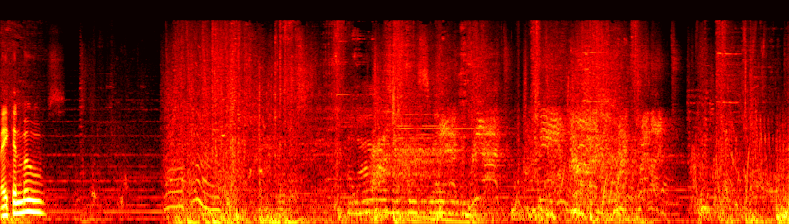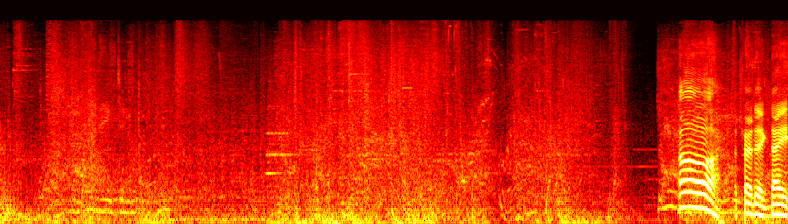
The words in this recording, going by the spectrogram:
Making moves. Oh, I tried to ignite.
